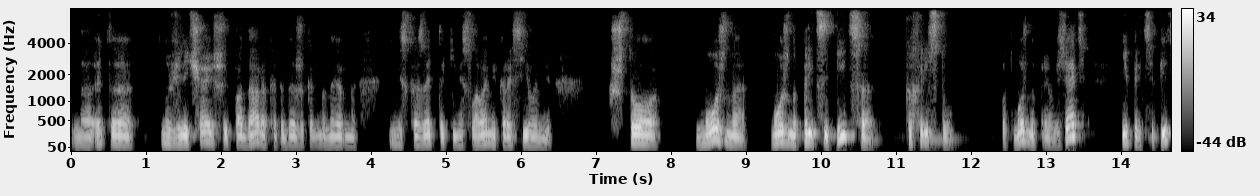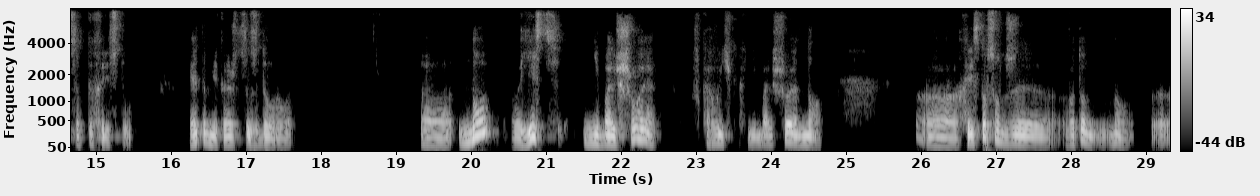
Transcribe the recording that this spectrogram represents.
э, это ну, величайший подарок, это даже, как бы, наверное, не сказать такими словами красивыми, что можно, можно прицепиться ко Христу. Вот можно прям взять и прицепиться ко Христу. Это, мне кажется, здорово. Э, но есть небольшое, в кавычках небольшое «но». Э, Христос, он же, вот он, ну, э,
